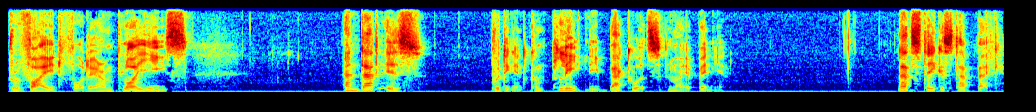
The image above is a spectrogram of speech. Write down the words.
provide for their employees. And that is putting it completely backwards in my opinion. Let's take a step back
